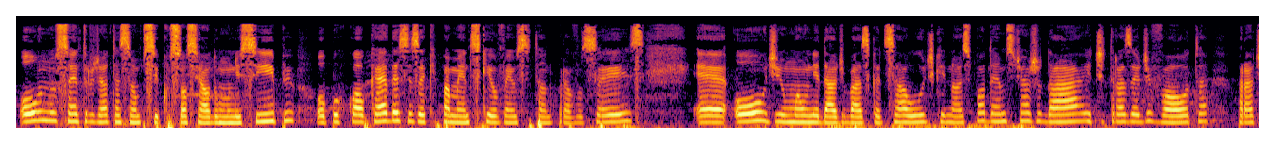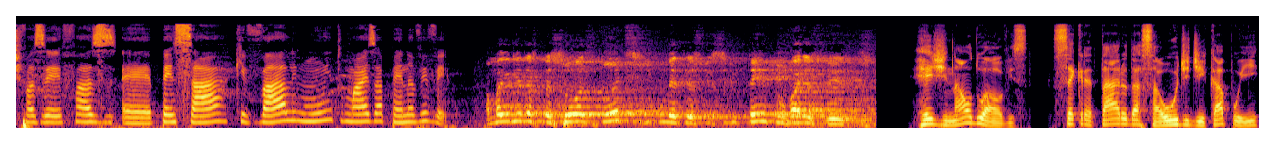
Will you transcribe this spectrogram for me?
ou no centro de atenção psicossocial do município ou por qualquer desses equipamentos que eu venho citando para vocês é, ou de uma unidade básica de saúde que nós podemos te ajudar e te trazer de volta para te fazer faz, é, pensar que vale muito mais a pena viver. A maioria das pessoas, antes de cometer suicídio, tentam várias vezes. Reginaldo Alves, secretário da Saúde de Icapuí,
